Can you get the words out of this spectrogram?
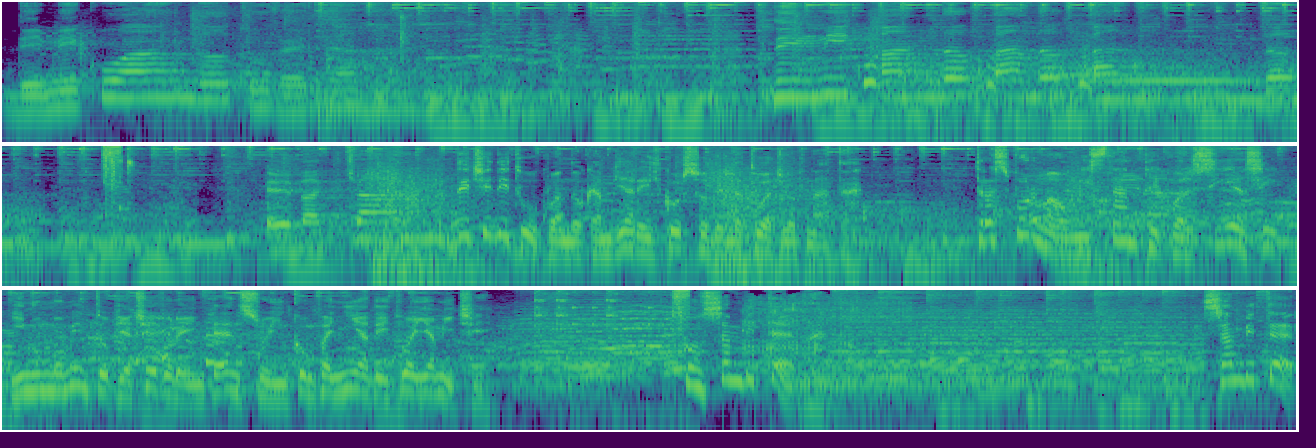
Dimmi quando tu verrai. Dimmi quando, quando, quando. E baciamo. Decidi tu quando cambiare il corso della tua giornata. Trasforma un istante qualsiasi in un momento piacevole e intenso in compagnia dei tuoi amici. Con Sambiter. Sambiter, San Bitter,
